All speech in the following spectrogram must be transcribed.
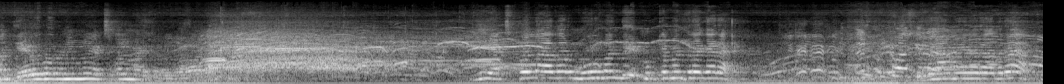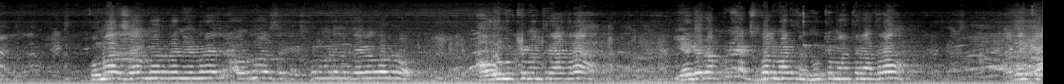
ಮತ್ತು ದೇವೇಗೌಡರು ನಿಮ್ಮನ್ನು ಎಕ್ಸ್ಪೆಲ್ ಮಾಡಿದ್ರು ಈ ಎಕ್ಸ್ಪೆಲ್ ಆದವ್ರು ಮೂರು ಮಂದಿ ಮುಖ್ಯಮಂತ್ರಿ ಆಗ್ಯಾರ. ಸಿದ್ದರಾಮಯ್ಯರಾದ್ರ ಕುಮಾರಸ್ವಾಮಿ ಅವ್ರನ್ನ ನೇಮಕ ಅವ್ರನ್ನೂ ಎಕ್ಸ್ಪೆಲ್ ಮಾಡಿದ್ರು ದೇವೇಗೌಡರು. ಅವರು ಮುಖ್ಯಮಂತ್ರಿ ಆದ್ರ ಯಡಿಯೂರಪ್ಪನ ಎಕ್ಸ್ಪೆಲ್ ಮಾಡಿದ್ರು. ಮುಖ್ಯಮಂತ್ರಿ ಆದ್ರ ಅದಕ್ಕೆ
